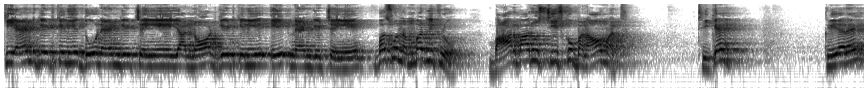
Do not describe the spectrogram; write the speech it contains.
कि एंड गेट के लिए दो नैंड गेट चाहिए या नॉट गेट के लिए एक नैंड गेट चाहिए, बस वो नंबर लिख लो। बार बार उस चीज़ को बनाओ मत। ठीक है? क्लियर है?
